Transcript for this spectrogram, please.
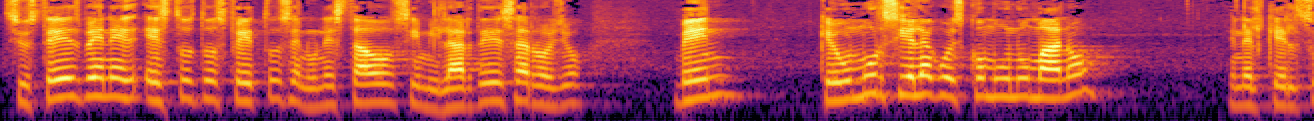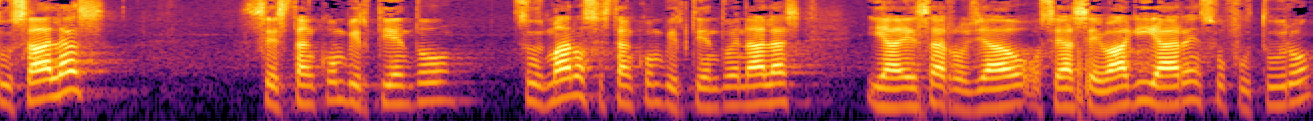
Si ustedes ven e, estos dos fetos en un estado similar de desarrollo, ven que un murciélago es como un humano en el que sus alas se están convirtiendo, sus manos se están convirtiendo en alas y ha desarrollado, o sea, se va a guiar en su futuro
